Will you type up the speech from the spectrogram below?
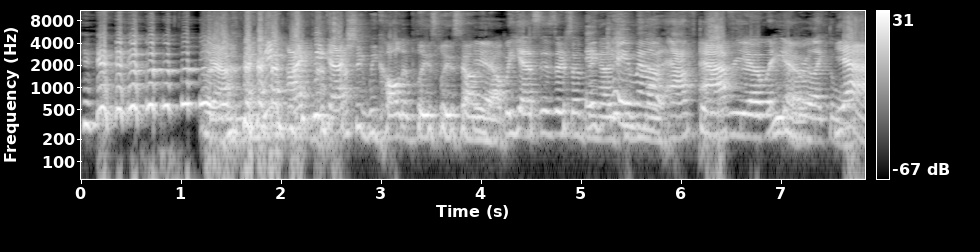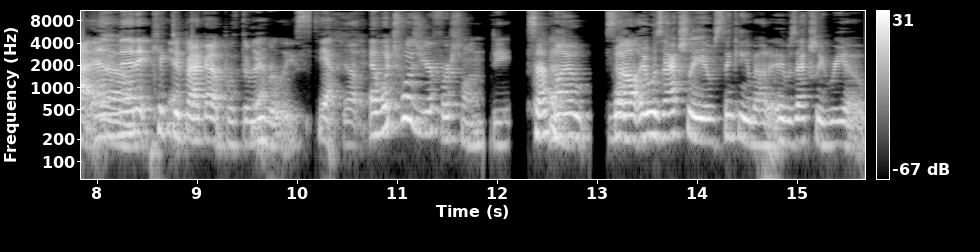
should know? Yeah. I think, actually we called it please, please tell me Yeah. now. But yes, is there something It I came should out know? after, after Rio, and we Rio. were like the yeah, one. and Yeah. then it kicked Yeah. it back up with the Yeah. re-release. Yeah. Yeah. And which was your first one, Dee? Seven. My, well, it was actually, I was thinking about it. It was actually Rio.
